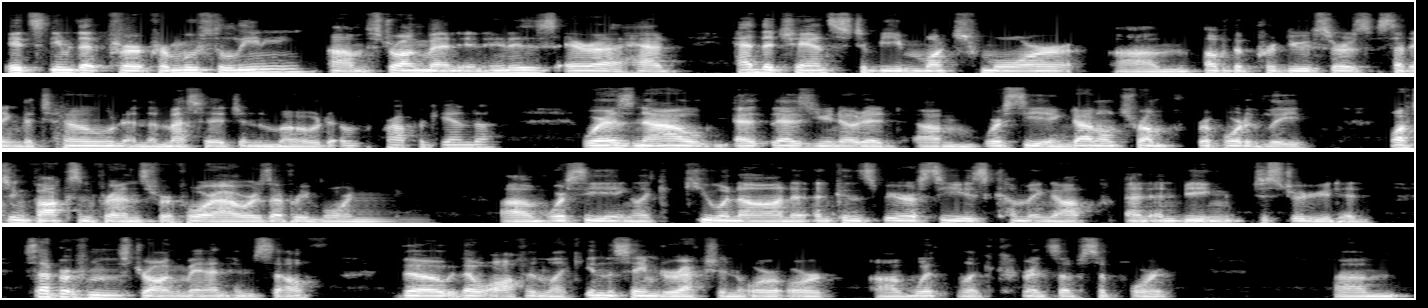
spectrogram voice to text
it seemed that for, for Mussolini, um, strongmen in his era had had the chance to be much more um, of the producers setting the tone and the message and the mode of the propaganda. Whereas now, as you noted, um, we're seeing Donald Trump reportedly watching Fox and Friends for four hours every morning. Um, we're seeing like QAnon and conspiracies coming up and, and being distributed separate from the strong man himself, though though often like in the same direction or or uh, with like currents of support. Um,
